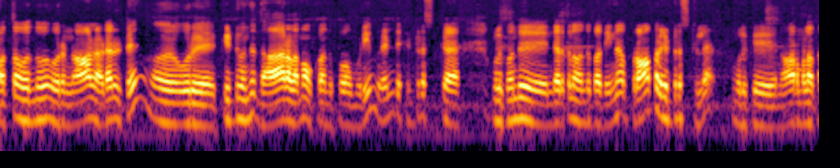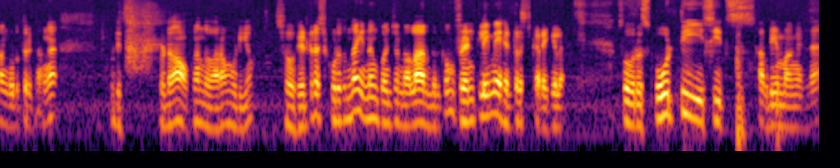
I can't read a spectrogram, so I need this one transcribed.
மொத்தம் வந்து ஒரு நாலு அடல்ட்டு ஒரு கிட் வந்து தாராளமாக உட்காந்து போக முடியும். ரெண்டு ஹெட்ரெஸ்ட் உங்களுக்கு வந்து இந்த இடத்துல வந்து பார்த்தீங்கன்னா ப்ராப்பர் ஹெட்ரெஸ்ட் இல்லை உங்களுக்கு நார்மலாக தான் கொடுத்துருக்காங்க. இப்படி இப்படி தான் உட்காந்து வர முடியும். ஸோ ஹெட்ரெஸ்ட் கொடுத்துருந்தா இன்னும் கொஞ்சம் நல்லா இருந்திருக்கும். ஃப்ரண்ட்லேயுமே ஹெட்ரெஸ்ட் கிடைக்கல. ஸோ ஒரு ஸ்போர்ட்டி சீட்ஸ் அப்படிம்பாங்க இல்லை.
